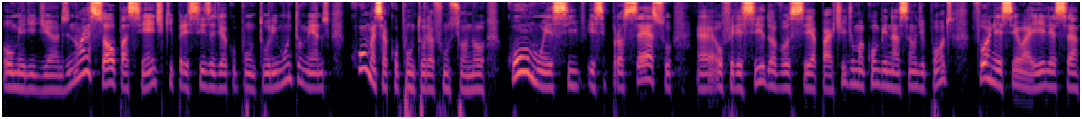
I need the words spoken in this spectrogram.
ou meridianos, não é só o paciente que precisa de acupuntura e muito menos como essa acupuntura funcionou, como esse, esse processo é, oferecido a você a partir de uma combinação de pontos forneceu a ele essa,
